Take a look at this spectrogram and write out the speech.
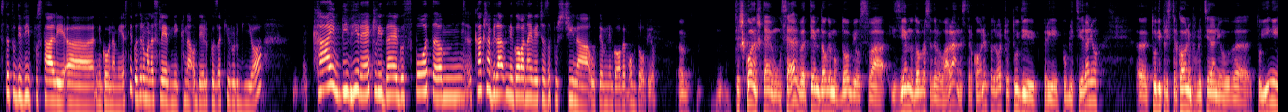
ste tudi vi postali uh, njegov namestnik oziroma naslednik na oddelku za kirurgijo. Kaj bi vi rekli, da je gospod, um, kakšna je bila njegova največja zapuščina v tem njegovem obdobju? Težko naštejem vse. V tem dolgem obdobju sva izjemno dobro sodelovala na strokovnem področju, tudi pri publiciranju, e, tudi pri strokovnem publiciranju v tujini.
